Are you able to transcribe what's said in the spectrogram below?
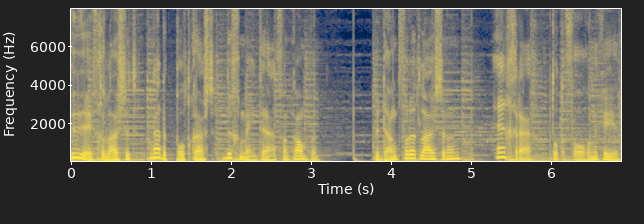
U heeft geluisterd naar de podcast De Gemeenteraad van Kampen. Bedankt voor het luisteren en graag tot de volgende keer.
